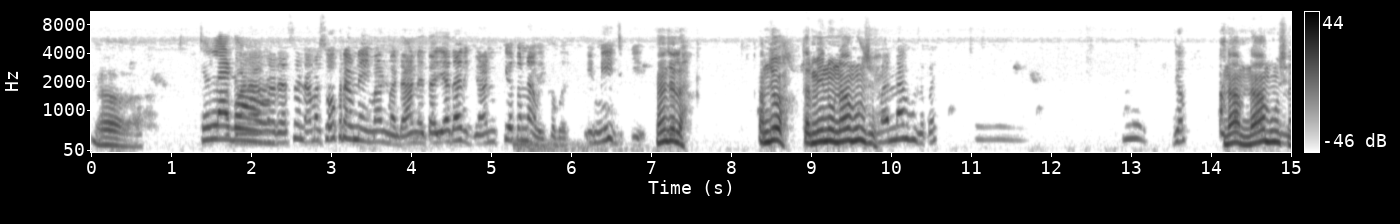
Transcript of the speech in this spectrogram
હા. ચલાડો પણ અમારા ને અમારા છોકરાઓને ય માંડ માંડ યાદ આવી ગયું. આને તો ના હોય ખબર. એ મી હા ચલા આમ જો તાર મીનું નામ શું છે? મારું નામ શું છે નામ નામ શું છે?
